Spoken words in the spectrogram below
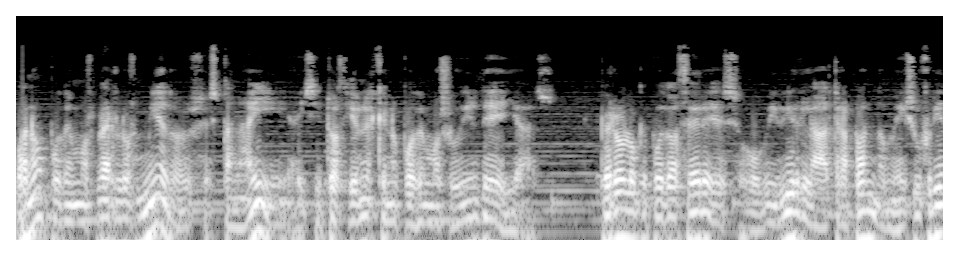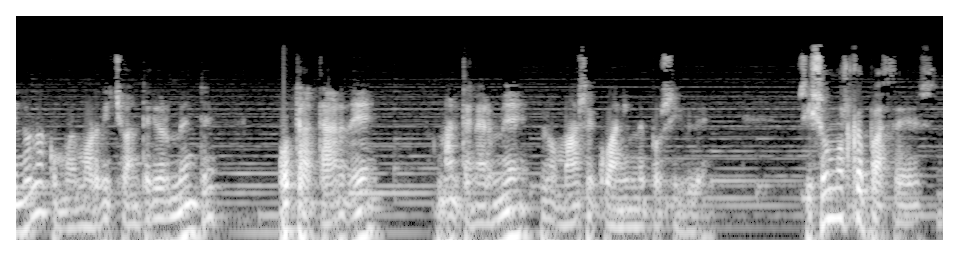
Bueno, podemos ver los miedos, están ahí, hay situaciones que no podemos huir de ellas, pero lo que puedo hacer es o vivirla atrapándome y sufriéndola, como hemos dicho anteriormente, o tratar de mantenerme lo más ecuánime posible. Si somos capaces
